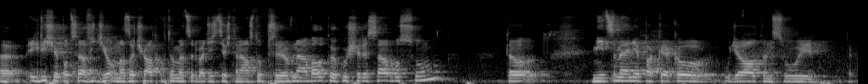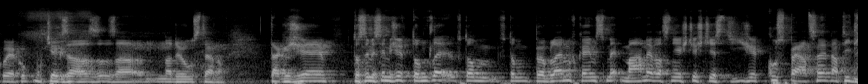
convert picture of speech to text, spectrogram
Eh, I když je potřeba říct, že on na začátku v tom roce 2014 to přirovnával k roku 68, to nicméně pak jako udělal ten svůj takový jako útěk za, za, za na druhou stranu. Takže to si myslím, že v, tomhle, v, tom, v tom problému, v kterém jsme, máme vlastně ještě štěstí, že kus práce na této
